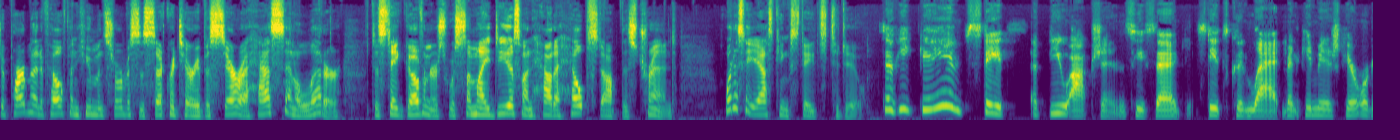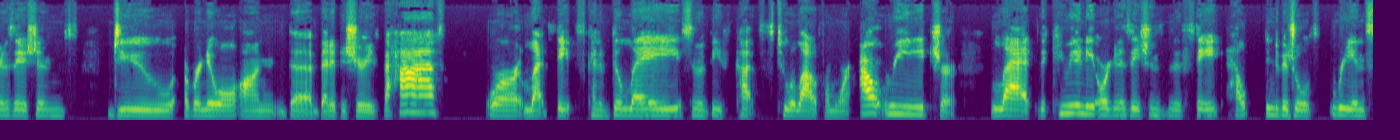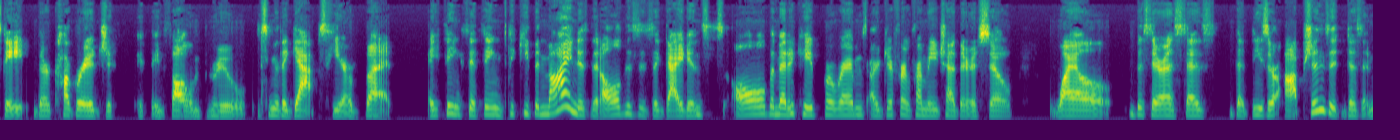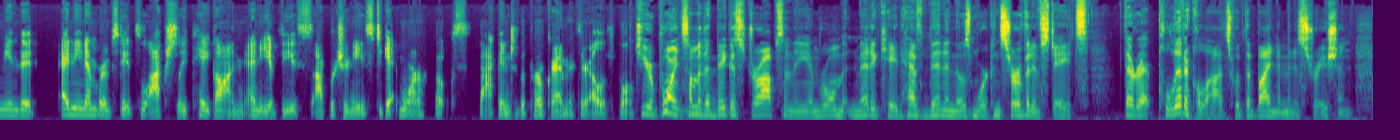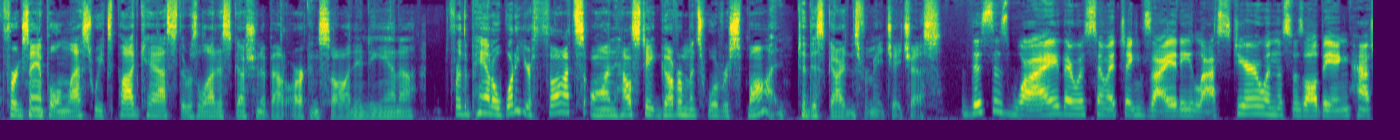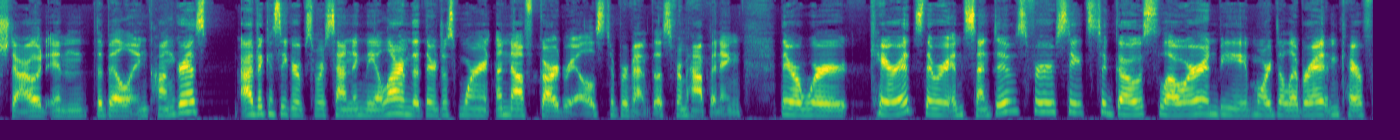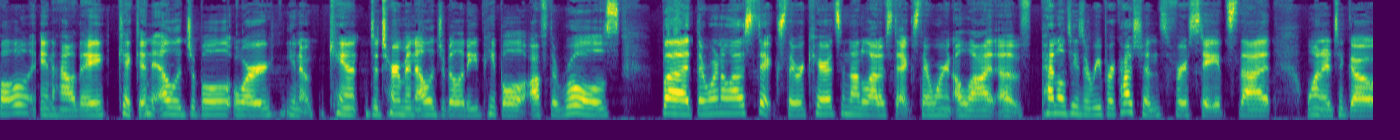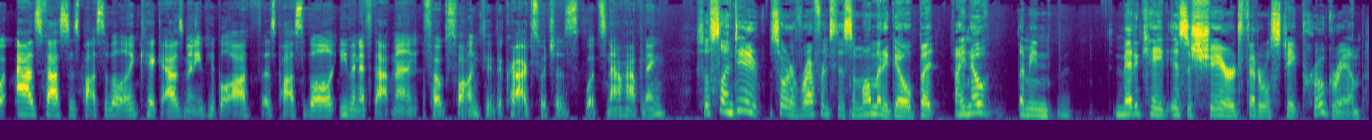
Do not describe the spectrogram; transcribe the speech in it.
Department of Health and Human Services Secretary Becerra has sent a letter to state governors with some ideas on how to help stop this trend. What is he asking states to do? So he gave states a few options. He said states could let Medicaid managed care organizations do a renewal on the beneficiary's behalf or let states kind of delay some of these cuts to allow for more outreach or let the community organizations in the state help individuals reinstate their coverage if, if they've fallen through some of the gaps here. But I think the thing to keep in mind is that all this is a guidance. All the Medicaid programs are different from each other. So while Becerra says that these are options, it doesn't mean that any number of states will actually take on any of these opportunities to get more folks back into the program if they're eligible. To your point, some of the biggest drops in the enrollment in Medicaid have been in those more conservative states that are at political odds with the Biden administration. For example, in last week's podcast, there was a lot of discussion about Arkansas and Indiana. For the panel, what are your thoughts on how state governments will respond to this guidance from HHS? This is why there was so much anxiety last year when this was all being hashed out in the bill in Congress. Advocacy groups were sounding the alarm that there just weren't enough guardrails to prevent this from happening. There were carrots. There were incentives for states to go slower and be more deliberate and careful in how they kick ineligible or, you know, can't determine eligibility people off the rolls. But there weren't a lot of sticks. There were carrots and not a lot of sticks. There weren't a lot of penalties or repercussions for states that wanted to go as fast as possible and kick as many people off as possible, even if that meant folks falling through the cracks, which is what's now happening. So Sandhya sort of referenced this a moment ago, but I know, I mean, Medicaid is a shared federal state program,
